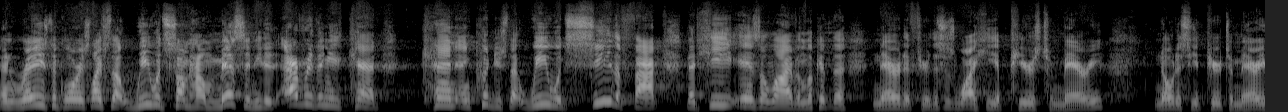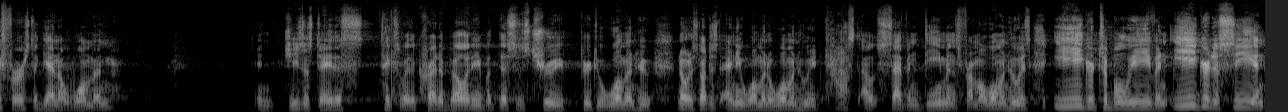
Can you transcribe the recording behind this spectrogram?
and raise the glorious life so that we would somehow miss him. He did everything he can, can and could do so that we would see the fact that he is alive. And look at the narrative here. This is why he appears to Mary. Notice he appeared to Mary first, again, a woman. In Jesus' day, this takes away the credibility, but this is true. He appeared to a woman who, no, it's not just any woman, a woman who had cast out seven demons from, a woman who is eager to believe and eager to see and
